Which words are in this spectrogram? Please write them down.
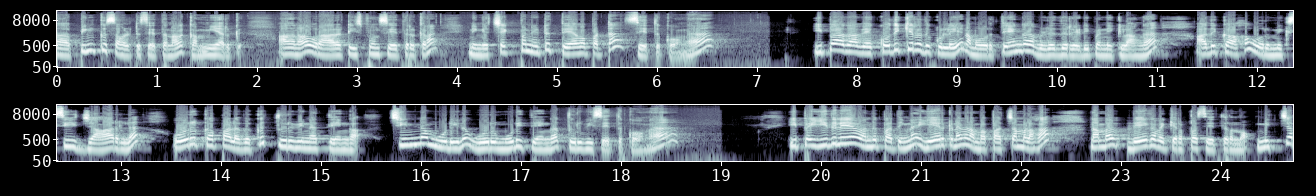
நான் பிங்க் சால்ட்டு சேர்த்தனால கம்மியாக இருக்குது அதனால் ஒரு அரை டீஸ்பூன் சேர்த்துருக்குறேன். நீங்கள் செக் பண்ணிவிட்டு தேவைப்பட்டால் சேர்த்துக்கோங்க. இப்போ அதை கொதிக்கிறதுக்குள்ளேயே நம்ம ஒரு தேங்காய் விழுது ரெடி பண்ணிக்கலாங்க. அதுக்காக ஒரு மிக்சி ஜாரில் ஒரு கப் அளவுக்கு துருவின தேங்காய். சின்ன மூடியில் ஒரு மூடி தேங்காய் துருவி சேர்த்துக்கோங்க. இப்போ இதுலேயே வந்து பார்த்திங்கன்னா ஏற்கனவே நம்ம பச்சை மிளகா நம்ம வேக வைக்கிறப்ப சேர்த்துருந்தோம். மிச்ச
